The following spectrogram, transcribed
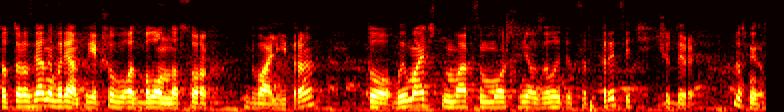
Тобто розглянемо варіант, якщо у вас балон на 42 літра, то ви максимум можете в нього залити це 34, плюс-мінус.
